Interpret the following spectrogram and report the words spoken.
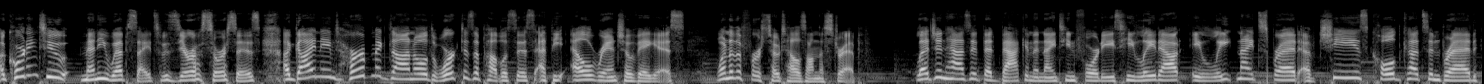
According to many websites with zero sources, a guy named Herb McDonald worked as a publicist at the El Rancho Vegas, one of the first hotels on the strip. Legend has it that back in the 1940s, he laid out a late night spread of cheese, cold cuts, and bread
